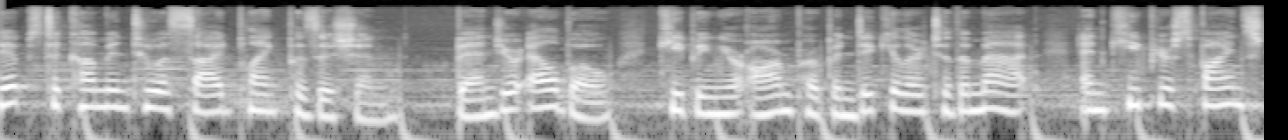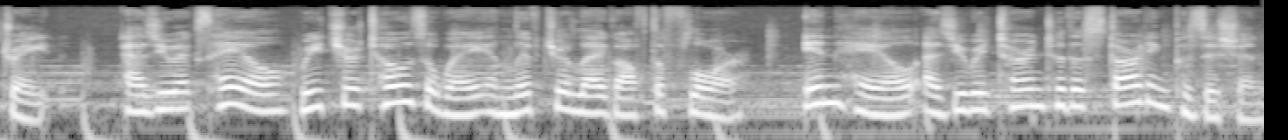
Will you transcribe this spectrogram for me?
Hips to come into a side plank position. Bend your elbow, keeping your arm perpendicular to the mat, and keep your spine straight. As you exhale, reach your toes away and lift your leg off the floor. Inhale as you return to the starting position.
